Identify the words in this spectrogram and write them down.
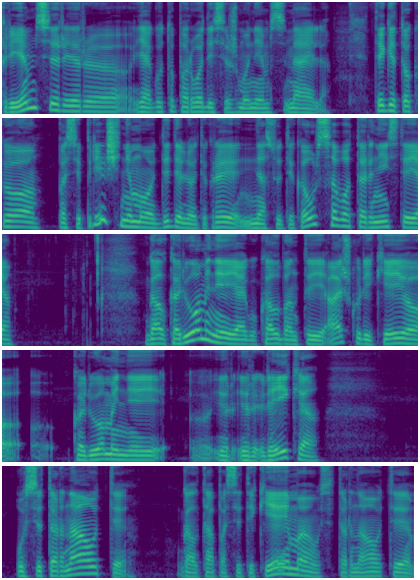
priims ir, ir jeigu tu parodysi žmonėms meilę. Taigi tokio pasipriešinimo didelio tikrai nesutikau savo tarnystėje. Gal kariuomenėje, jeigu kalbant, tai aišku reikėjo kariuomeniai ir, ir reikia užsitarnauti, gal tą pasitikėjimą, užsitarnauti,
